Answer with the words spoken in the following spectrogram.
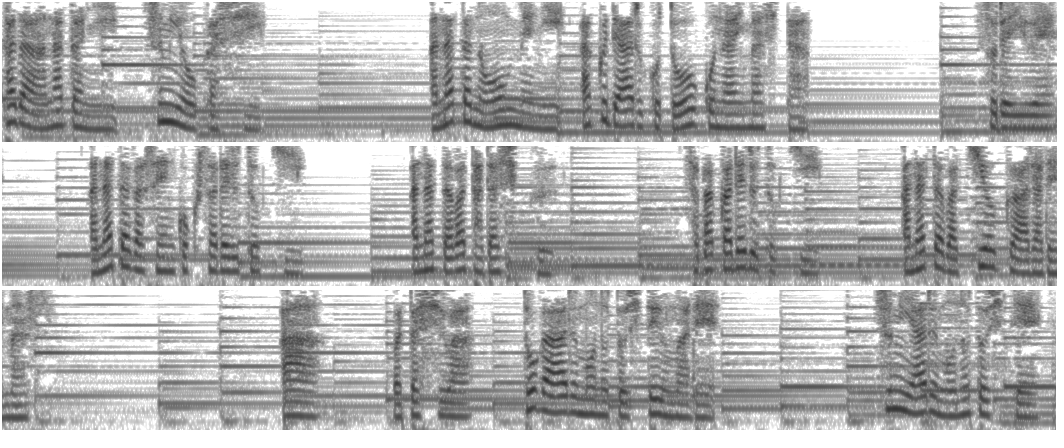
ただあなたに罪を犯し、あなたの御目に悪であることを行いました。それゆえ、あなたが宣告されるとき、あなたは正しく、裁かれるとき、あなたは清くあられます。ああ、私は戸がある者として生まれ、罪ある者として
